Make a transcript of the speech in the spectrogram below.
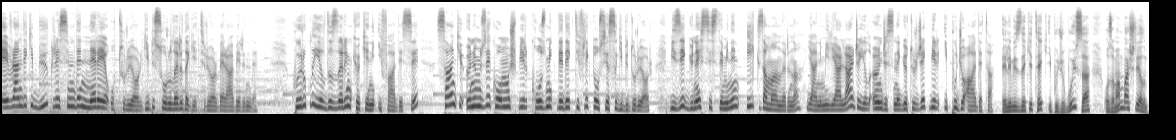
evrendeki büyük resimde nereye oturuyor gibi soruları da getiriyor beraberinde. Kuyruklu yıldızların kökeni ifadesi sanki önümüze konmuş bir kozmik dedektiflik dosyası gibi duruyor. Bizi güneş sisteminin ilk zamanlarına yani milyarlarca yıl öncesine götürecek bir ipucu adeta. Elimizdeki tek ipucu buysa o zaman başlayalım.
